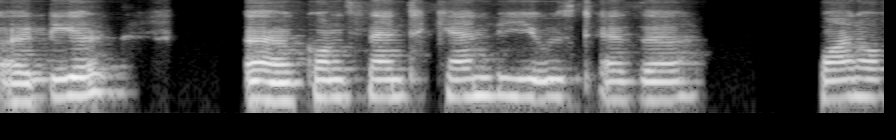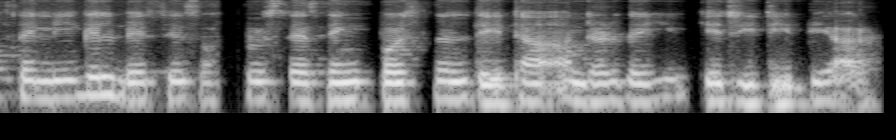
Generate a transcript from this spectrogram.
earlier, uh, consent can be used as a one of the legal basis of processing personal data under the UK GDPR.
